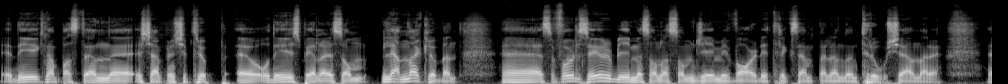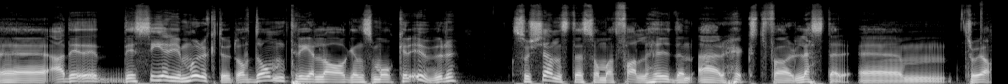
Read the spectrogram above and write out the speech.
Eh, det är ju knappast en eh, Championship-trupp eh, och det är ju spelare som lämnar klubben. Så får vi väl se hur det blir med sådana som Jamie Vardy till exempel, ändå en trotjänare. Det, det ser ju mörkt ut. Av de tre lagen som åker ur så känns det som att fallhöjden är högst för Leicester, ehm, tror jag.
